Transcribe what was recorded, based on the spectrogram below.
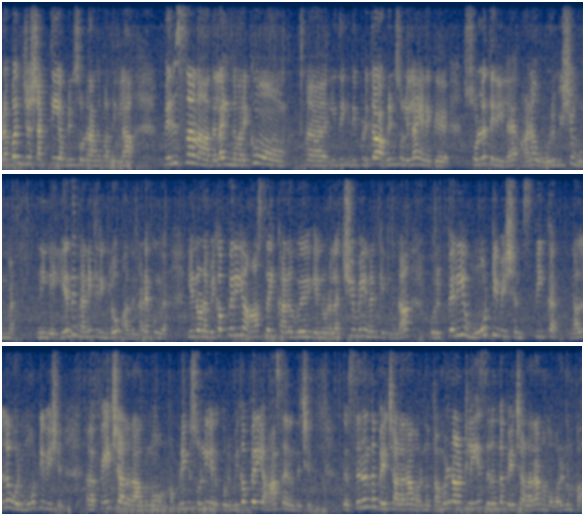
பிரபஞ்ச சக்தி அப்படின்னு சொல்கிறாங்க பார்த்தீங்களா பெருசாக நான் அதெல்லாம் இன்ன வரைக்கும் இது இது இப்படித்தான் அப்படின்னு சொல்லிலாம் எனக்கு சொல்ல தெரியல. ஆனால் ஒரு விஷயம் உண்மை. நீங்கள் எது நினைக்கிறீங்களோ அது நடக்குங்க. என்னோட மிகப்பெரிய ஆசை கனவு என்னோட லட்சியமே என்னன்னு கேட்டிங்கன்னா ஒரு பெரிய மோட்டிவேஷன் ஸ்பீக்கர் நல்ல ஒரு மோட்டிவேஷன் பேச்சாளர் ஆகணும் அப்படின்னு சொல்லி எனக்கு ஒரு மிகப்பெரிய ஆசை இருந்துச்சு. இந்த சிறந்த பேச்சாளராக வரணும். தமிழ்நாட்டிலேயே சிறந்த பேச்சாளராக நம்ம வரணும்ப்பா.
